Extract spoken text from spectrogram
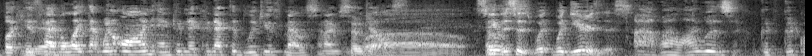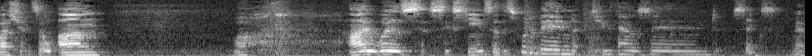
but his Yeah. had the light that went on and could connect, connected Bluetooth mouse, and I was so jealous. Wow. So Anyway- this is what what year is this? Ah, well, I was good. Good question. So, um, well, I was sixteen, so this would have been two thousand six. Yeah.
